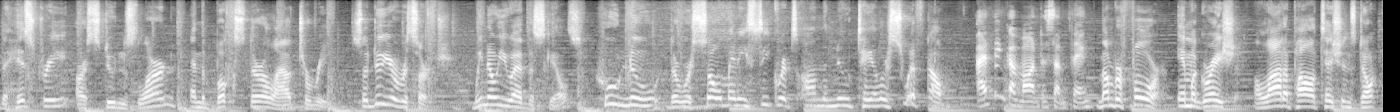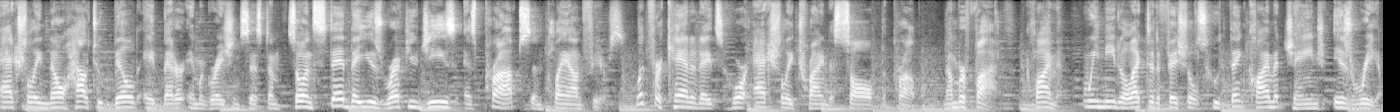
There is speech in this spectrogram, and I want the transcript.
the history our students learn and the books they're allowed to read. So do your research. We know you have the skills. Who knew there were so many secrets on the new Taylor Swift album? I think I'm onto something. Number four, immigration. A lot of politicians don't actually know how to build a better immigration system, so instead they use refugees as props and play on fears. Look for candidates who are actually trying to solve the problem. Number five, climate. We need elected officials who think climate change is real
